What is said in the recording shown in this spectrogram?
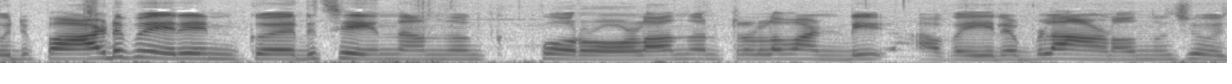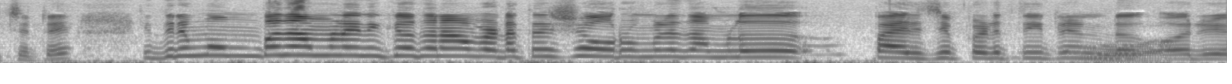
ഒരുപാട് പേര് എൻക്വയറി ചെയ്യുന്നതാണ് നമുക്ക് കൊറോള എന്ന് പറഞ്ഞിട്ടുള്ള വണ്ടി അവൈലബിൾ ആണോ എന്ന് ചോദിച്ചിട്ട്. ഇതിനു മുമ്പ് നമ്മൾ എനിക്ക് തോന്നുന്നു അവിടുത്തെ ഷോറൂമിൽ നമ്മൾ പരിചയപ്പെടുത്തിയിട്ടുണ്ട്. ഒരു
